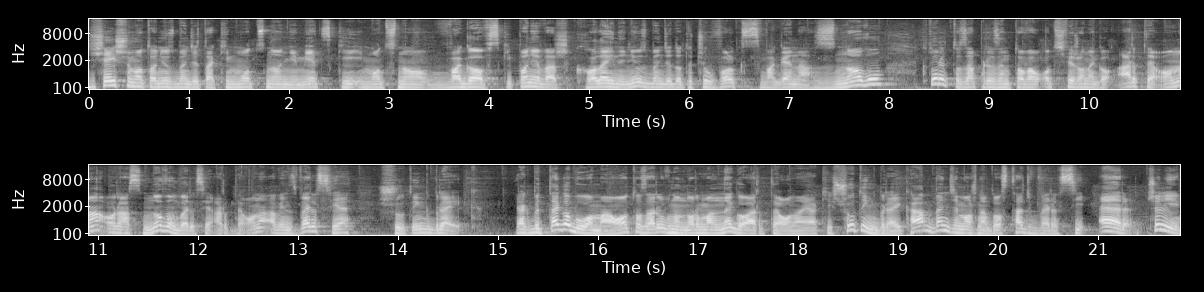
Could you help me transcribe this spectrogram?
Dzisiejszy Motonews będzie taki mocno niemiecki i mocno wagowski, ponieważ kolejny news będzie dotyczył Volkswagena znowu, który to zaprezentował odświeżonego Arteona oraz nową wersję Arteona, a więc wersję Shooting Brake. Jakby tego było mało, to zarówno normalnego Arteona, jak i Shooting Brake'a będzie można dostać w wersji R, czyli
